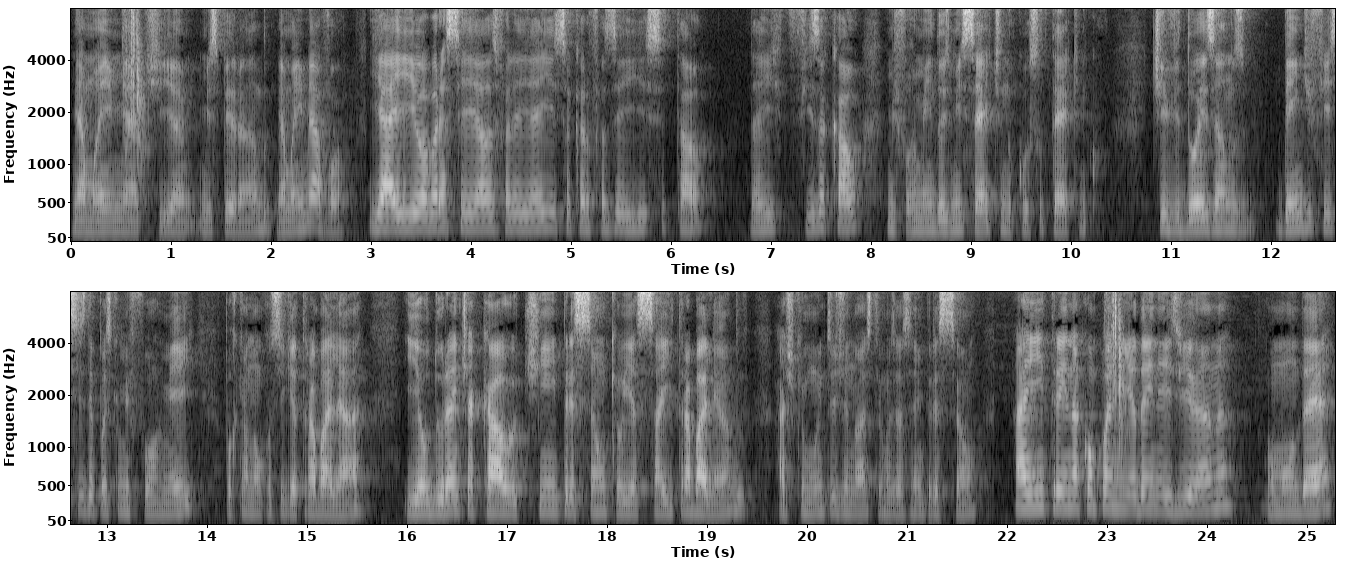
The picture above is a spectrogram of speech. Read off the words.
minha mãe e minha tia me esperando, minha mãe e minha avó. E aí eu abracei elas e falei, é isso, eu quero fazer isso e tal. Daí fiz a Cal, me formei em 2007 no curso técnico. Tive dois anos bem difíceis depois que eu me formei, porque eu não conseguia trabalhar. E eu, durante a Cal, eu tinha a impressão que eu ia sair trabalhando. Acho que muitos de nós temos essa impressão. Aí entrei na companhia da Inês Viana, o Mondé,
